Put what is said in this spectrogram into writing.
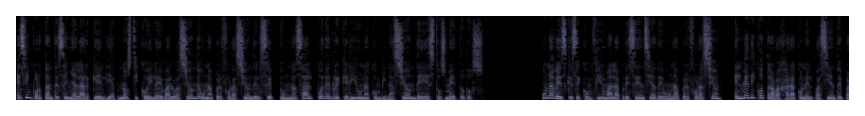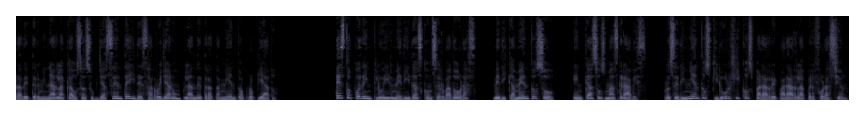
Es importante señalar que el diagnóstico y la evaluación de una perforación del septum nasal pueden requerir una combinación de estos métodos. Una vez que se confirma la presencia de una perforación, el médico trabajará con el paciente para determinar la causa subyacente y desarrollar un plan de tratamiento apropiado. Esto puede incluir medidas conservadoras, medicamentos o, en casos más graves, procedimientos quirúrgicos para reparar la perforación.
